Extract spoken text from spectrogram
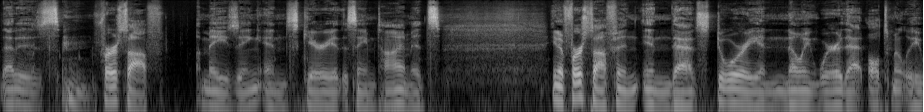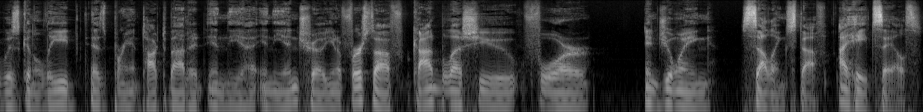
that is first off amazing and scary at the same time. It's you know, first off in in that story and knowing where that ultimately was going to lead, as Brant talked about it in the uh, in the intro. You know, first off, God bless you for enjoying selling stuff. I hate sales.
